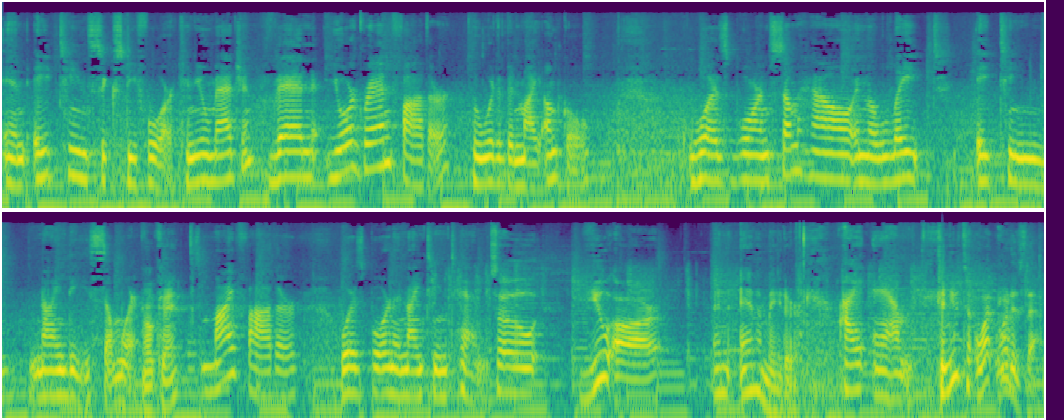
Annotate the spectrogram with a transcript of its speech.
in 1864. Can you imagine? Then your grandfather, who would have been my uncle, was born somehow in the late 1890s somewhere. Okay. My father was born in 1910. So you are an animator. I am. Can you tell what what is that?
